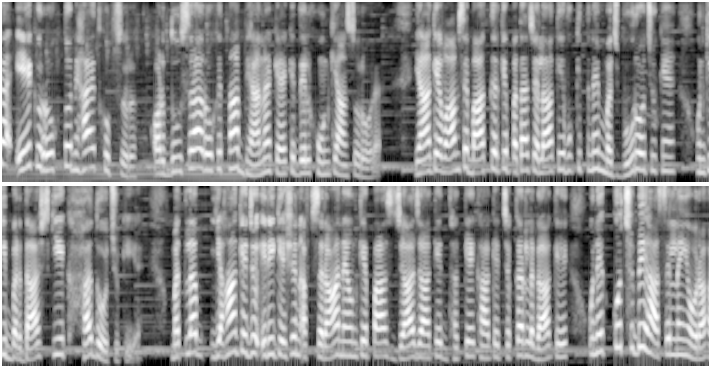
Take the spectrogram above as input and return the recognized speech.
का एक रुख तो नहायत खूबसूरत और दूसरा रुख इतना भयानक है कि दिल खून के आँसू रो रहा है। यहाँ के अवाम से बात करके पता चला कि वो कितने मजबूर हो चुके हैं, उनकी बर्दाश्त की एक हद हो चुकी है। मतलब यहाँ के जो इरिगेशन अफसरान हैं, उनके पास जा जा के धक्के खा के चक्कर लगा के उन्हें कुछ भी हासिल नहीं हो रहा।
